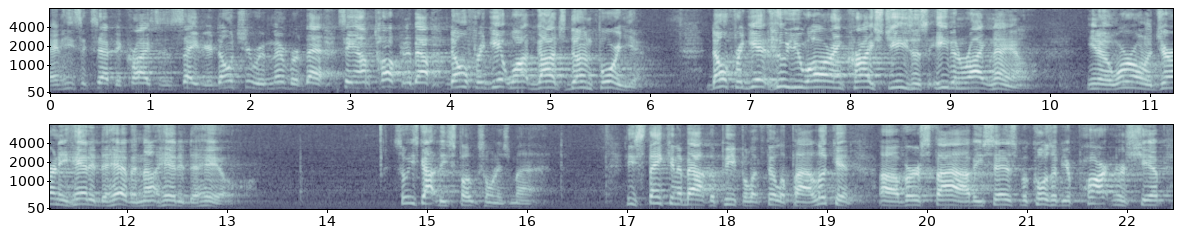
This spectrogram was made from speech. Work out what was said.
and he's accepted Christ as a Savior. Don't you remember that? See, I'm talking about don't forget what God's done for you. Don't forget who you are in Christ Jesus even right now. You know, we're on a journey headed to heaven, not headed to hell. So he's got these folks on his mind. He's thinking about the people at Philippi. Look at uh, verse 5. He says, Because of your partnership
